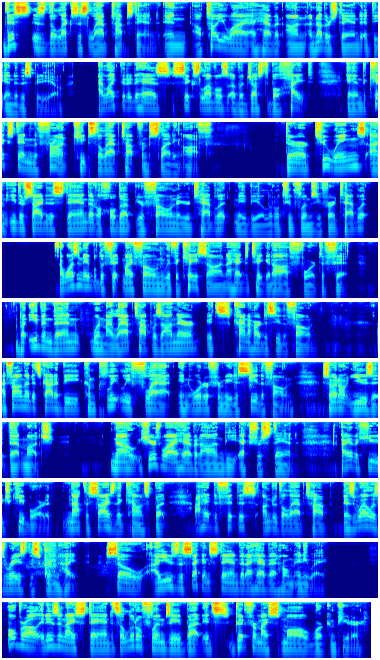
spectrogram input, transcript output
This is the Lexvss laptop stand, and I'll tell you why I have it on another stand at the end of this video. I like that it has six levels of adjustable height, and the kickstand in the front keeps the laptop from sliding off. There are two wings on either side of the stand that'll hold up your phone or your tablet, maybe a little too flimsy for a tablet. I wasn't able to fit my phone with a case on, I had to take it off for it to fit. But even then, when my laptop was on there, it's kind of hard to see the phone. I found that it's got to be completely flat in order for me to see the phone, so I don't use it that much. Now, here's why I have it on the extra stand. I have a huge keyboard, not the size that counts, but I had to fit this under the laptop as well as raise the screen height. So I use the second stand that I have at home anyway. Overall, it is a nice stand. It's a little flimsy, but it's good for my small work computer.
